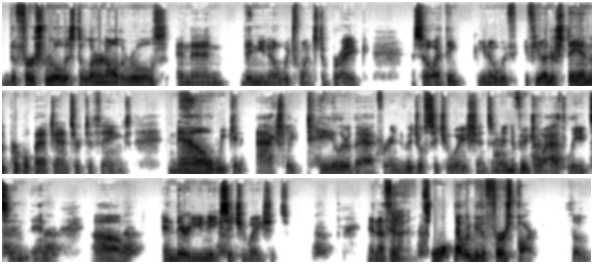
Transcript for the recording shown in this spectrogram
the first rule is to learn all the rules and then then you know which ones to break. So i think you know if if you understand the purple patch answer to things now we can actually tailor that for individual situations and individual athletes and and um, and their unique situations and I think yeah. so that would be the first part. So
